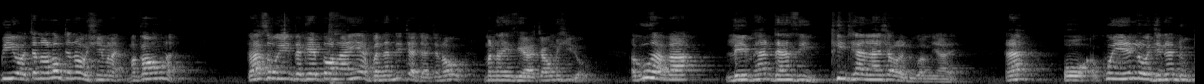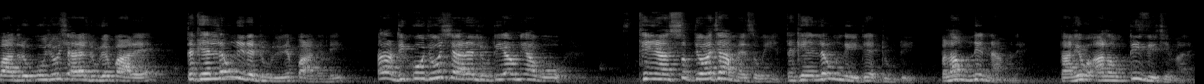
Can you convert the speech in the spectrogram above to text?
ပြီးတော့ကျွန်တော်တို့ကျွန်တော်ရှင်းမလိုက်မကောင်းဘူးလား ဒါဆိုရင်တကယ်တော်လှန်ရေးကဘယ်နှစ်နှစ်ကြာကြာကျွန်တော်မနိုင်စရာအကြောင်းမရှိတော့ဘူးအခုဟာကလေဖန်းဒန်းစီထိထန်လန်းလျှောက်တဲ့လူကများတယ်ဟမ်ဟိုအခွင့်အရေးလိုချင်တဲ့လူပါတယ်လို့ကိုချိုးရှာတဲ့လူတွေပါတယ်တကယ်လုံနေတဲ့လူတွေလည်းပါတယ်လေအဲ့တော့ဒီကိုချိုးရှာတဲ့လူတစ်ယောက်နှစ်ယောက်ကိုထင်ရစွတ်ပြောကြမယ်ဆိုရင်တကယ်လုံနေတဲ့လူတွေဘယ်လောက်နစ်နာမလဲဒါလေးကိုအားလုံးသိစေချင်ပါတယ်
